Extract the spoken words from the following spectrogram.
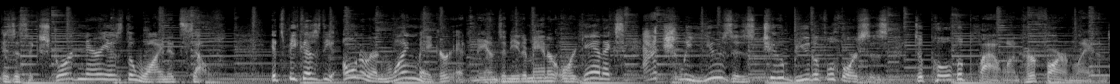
is as extraordinary as the wine itself. It's because the owner and winemaker at Manzanita Manor Organics actually uses two beautiful horses to pull the plow on her farmland.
